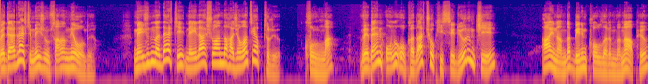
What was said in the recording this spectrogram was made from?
Ve derler ki Mecnun sana ne oluyor? Mecnun da der ki Leyla şu anda hacamat yaptırıyor koluna. Ve ben onu o kadar çok hissediyorum ki aynı anda benim kollarımda ne yapıyor?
